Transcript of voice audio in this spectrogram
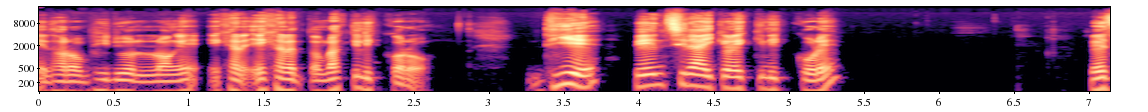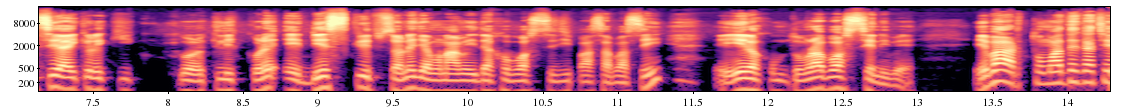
এই ধরো ভিডিও লংয়ে এখানে এখানে তোমরা ক্লিক করো, দিয়ে পেন্সিল আইকনে ক্লিক করে পেন্সিল আইকনে ক্লিক করে এই ডেসক্রিপশনে যেমন আমি দেখো বসতেছি পাশাপাশি, এরকম তোমরা বসছে নিবে এবার তোমাদের কাছে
